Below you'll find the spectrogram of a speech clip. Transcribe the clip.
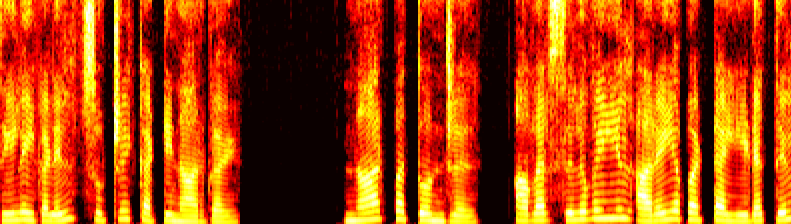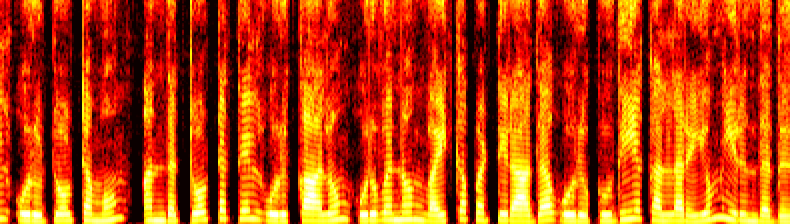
சீலைகளில் சுற்றிக் கட்டினார்கள். நாற்பத்தொன்று. அவர் சிலுவையில் அறையப்பட்ட இடத்தில் ஒரு தோட்டமும் அந்த தோட்டத்தில் ஒரு காலும் ஒருவனும் வைக்கப்பட்டிராத ஒரு புதிய கல்லறையும் இருந்தது.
